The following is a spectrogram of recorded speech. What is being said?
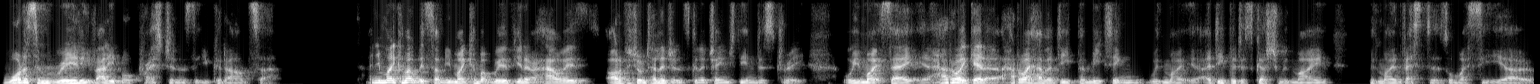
what are some really valuable questions that you could answer and you might come up with some. You might come up with you know how is artificial intelligence going to change the industry? Or you might say how do i get a how do i have a deeper meeting with my a deeper discussion with my with my investors or my ceo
